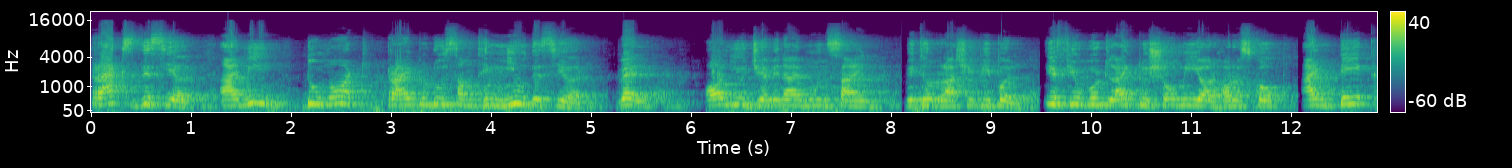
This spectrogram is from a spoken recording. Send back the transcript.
tracks this year. I mean, do not try to do something new this year. Well, all you Gemini moon sign, Mithun Rashi people, if you would like to show me your horoscope and take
